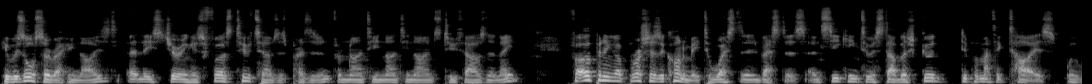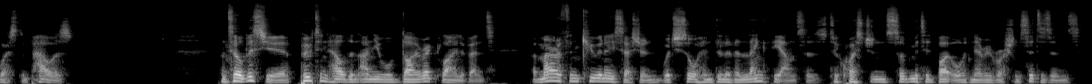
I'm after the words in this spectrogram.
He was also recognised, at least during his first two terms as president from 1999 to 2008, for opening up Russia's economy to Western investors and seeking to establish good diplomatic ties with Western powers. Until this year, Putin held an annual Direct Line event, a marathon Q&A session which saw him deliver lengthy answers to questions submitted by ordinary Russian citizens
